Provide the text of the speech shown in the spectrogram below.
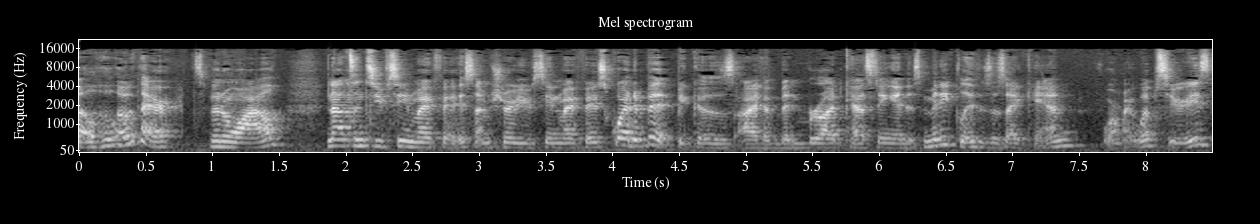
Well, hello there. It's been a while. Not since you've seen my face. I'm sure you've seen my face quite a bit because I have been broadcasting in as many places as I can for my web series,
